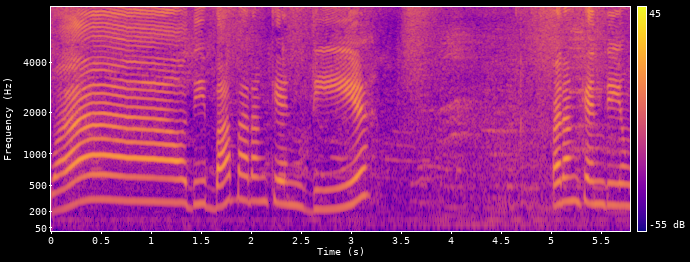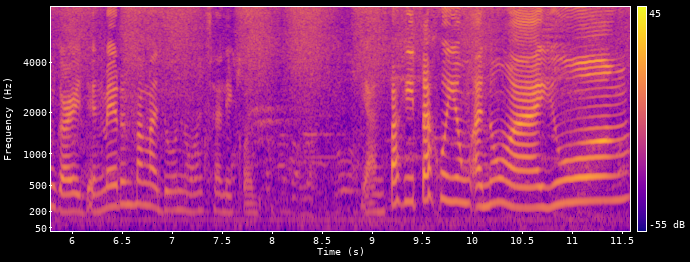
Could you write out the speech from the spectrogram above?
Wow, 'di ba? Parang candy. Parang candy yung garden. Meron pa nga doon oh, sa likod. Yan, pakita ko yung ano ah, yung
